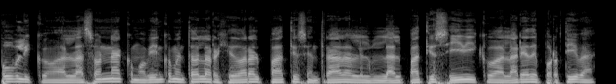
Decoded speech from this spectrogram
público, a la zona, como bien comentaba la regidora, al patio central, al, patio cívico, al área deportiva,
